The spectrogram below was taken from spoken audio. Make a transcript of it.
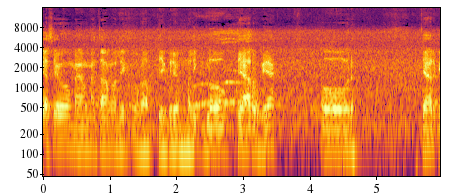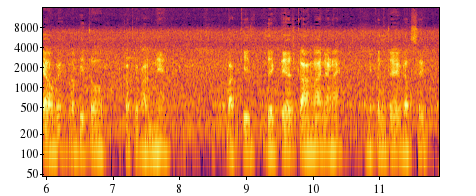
कैसे हो? मैं मेहता मलिक और आप देख रहे हो मलिक ब्लॉग। तैयार हो गया। और तैयार क्या हो गए? अभी तो कपड़े पहनने हैं। बाकी देखते हैं आज कहाँ कहाँ जाना है। निकलते हैं घर से।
